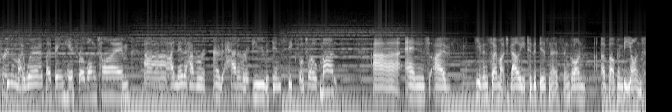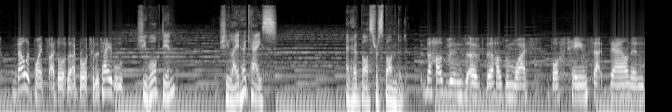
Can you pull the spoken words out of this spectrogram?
proven my worth. I'd been here for a long time. Uh, I never have a re- had a review within six or 12 months. Uh, and I've given so much value to the business and gone above and beyond. Valid points I thought that I brought to the table. She walked in, she laid her case, and her boss responded. The husbands of the husband wife boss team sat down and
